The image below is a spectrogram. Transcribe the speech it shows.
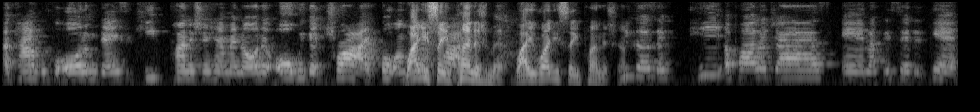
accountable for all them things to keep punishing him and all that, or we could try. Quote, unquote, why you say try. punishment? Why why you say punishment? Because if he apologized and like they said again,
